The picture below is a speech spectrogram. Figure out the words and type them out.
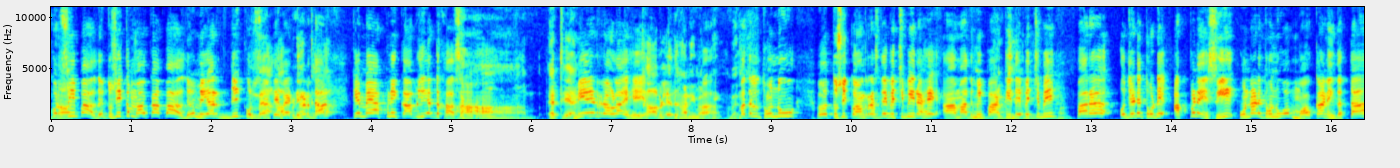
ਕੁਰਸੀ ਭਾਲਦੇ ਹੋ ਤੁਸੀਂ ਇੱਕ ਮੌਕਾ ਭਾਲਦੇ ਹੋ ਮੇਅਰ ਦੀ ਕੁਰਸੀ ਤੇ ਬੈਠਣ ਦਾ ਕਾ- ਮੈਂ ਆਪਣੀ ਕਾਬਲੀਅਤ ਦਿਖਾ ਸਕਾਂ। ਹਾਂ ਇੱਥੇ ਮੇਨ ਰੌਲਾ ਇਹ ਹੈ ਕਾਬਲੀਅਤ ਦਿਖਾਣੀ ਮੈਂ ਆਪਣੀ। ਮਤਲਬ ਤੁਹਾਨੂੰ ਤੁਸੀਂ ਕਾਂਗਰਸ ਦੇ ਵਿੱਚ ਵੀ ਰਹੇ ਆਮ ਆਦਮੀ ਪਾਰਟੀ ਦੇ ਵਿੱਚ ਵੀ। ਪਰ ਉਹ ਜਿਹੜੇ ਤੁਹਾਡੇ ਆਪਣੇ ਸੀ ਉਹਨਾਂ ਨੇ ਤੁਹਾਨੂੰ ਉਹ ਮੌਕਾ ਨਹੀਂ ਦਿੱਤਾ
